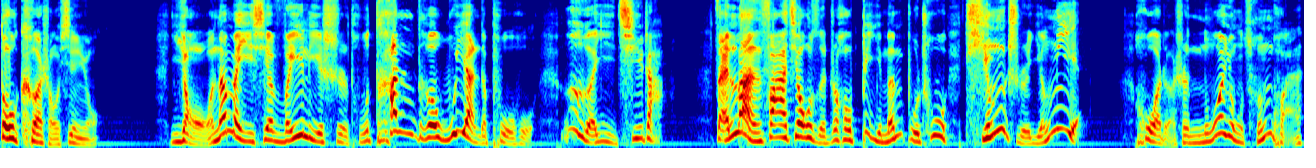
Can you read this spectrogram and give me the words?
都恪守信用。有那么一些唯利是图、贪得无厌的铺户，恶意欺诈，在滥发交子之后闭门不出，停止营业，或者是挪用存款，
